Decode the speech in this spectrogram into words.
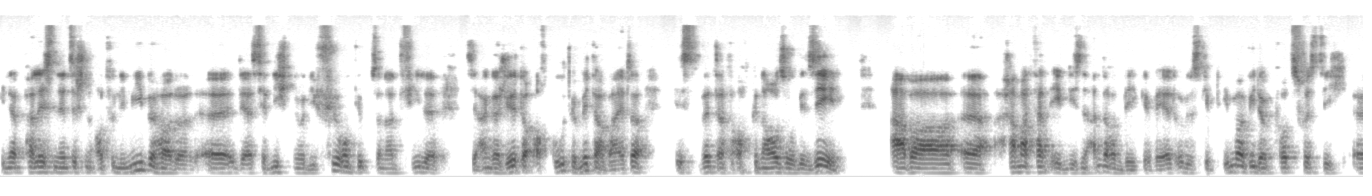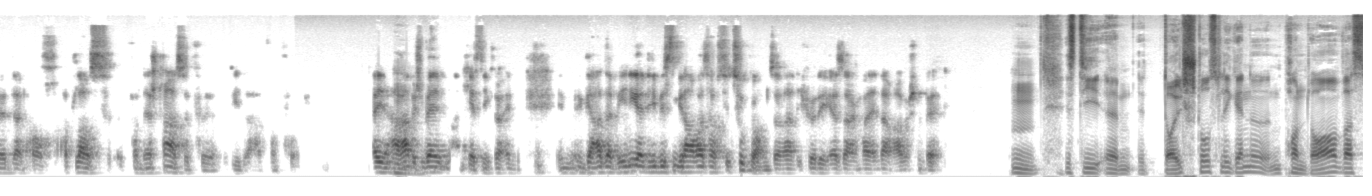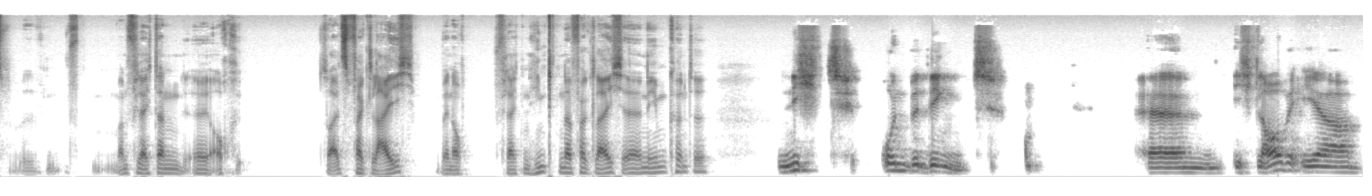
in der palästinensischen Autonomiebehörde, äh, der es ja nicht nur die Führung gibt, sondern viele sehr engagierte, auch gute Mitarbeiter, ist, wird das auch genauso gesehen. Aber äh, Hamas hat eben diesen anderen Weg gewählt und es gibt immer wieder kurzfristig äh, dann auch Applaus von der Straße für diese Art von Vorgehen. In der arabischen Welt meine ich jetzt nicht nur in, in Gaza weniger, die wissen genau, was auf sie zukommt, sondern ich würde eher sagen, mal in der arabischen Welt. Hm. Ist die ähm, Dolchstoßlegende ein Pendant, was man vielleicht dann äh, auch so als Vergleich, wenn auch vielleicht ein hinkender Vergleich äh, nehmen könnte? Nicht unbedingt. Ähm, ich glaube eher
